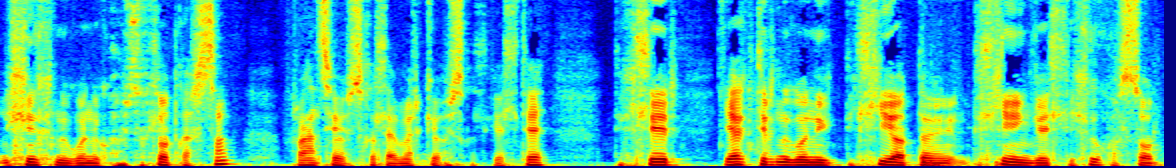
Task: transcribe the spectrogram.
ихэнх нөгөө нэг хувьсгалууд гарсан. Францын хувьсгал, Америкийн хувьсгал гээл те. Тэгэхээр яг тэр нөгөө нэг дэлхийн одоо дэлхийн ингээл ихэнх улсууд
